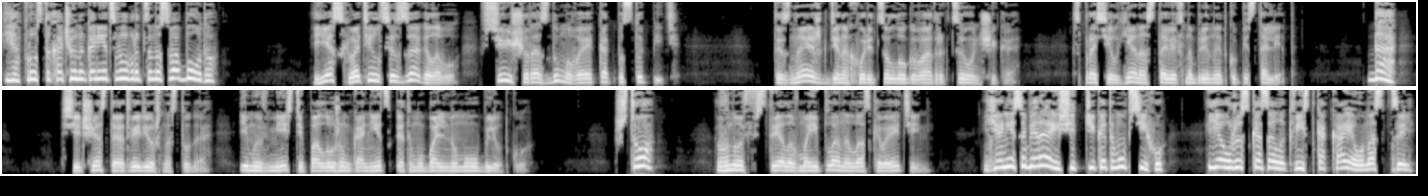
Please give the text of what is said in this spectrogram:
Я просто хочу, наконец, выбраться на свободу». Я схватился за голову, все еще раздумывая, как поступить. «Ты знаешь, где находится логово аттракционщика?» — спросил я, наставив на брюнетку пистолет. «Да». «Сейчас ты отведешь нас туда, и мы вместе положим конец этому больному ублюдку». «Что?» — вновь встряла в мои планы ласковая тень. «Я не собираюсь идти к этому психу. Я уже сказала, Квист, какая у нас цель.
